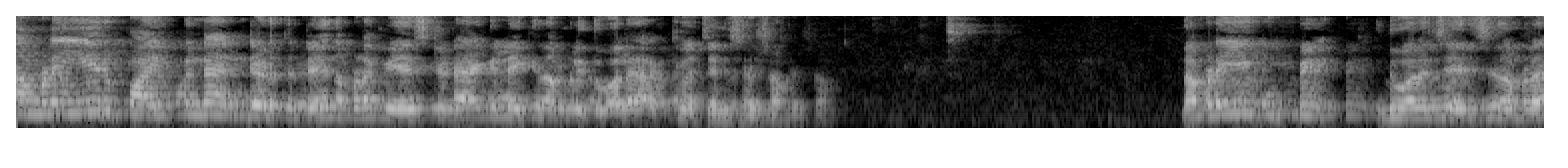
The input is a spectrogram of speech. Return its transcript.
നമ്മുടെ ഈ ഒരു പൈപ്പിന്റെ എൻഡ് എടുത്തിട്ട് നമ്മുടെ വേസ്റ്റ് ടാങ്കിലേക്ക് നമ്മൾ ഇതുപോലെ ഇറക്കി വെച്ചതിന് ശേഷം നമ്മുടെ ഈ കുപ്പി ഇതുപോലെ ചരിച്ച് നമ്മുടെ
